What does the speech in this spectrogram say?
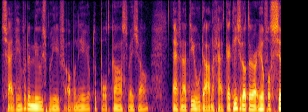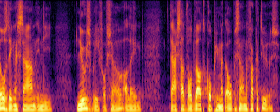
Schrijf je in voor de nieuwsbrief, abonneer je op de podcast, weet je wel. En vanuit die hoedanigheid. Kijk, niet zo dat er heel veel sales dingen staan in die nieuwsbrief of zo. Alleen, daar staat bijvoorbeeld wel het kopje met openstaande vacatures.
